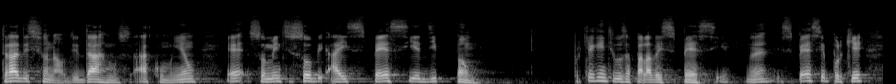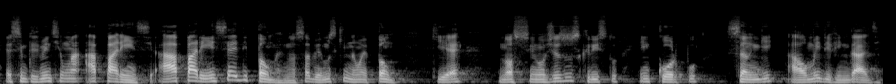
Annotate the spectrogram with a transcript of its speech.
tradicional de darmos a comunhão é somente sob a espécie de pão. Por que a gente usa a palavra espécie? Né? Espécie porque é simplesmente uma aparência. A aparência é de pão, mas nós sabemos que não é pão, que é nosso Senhor Jesus Cristo em corpo, sangue, alma e divindade.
